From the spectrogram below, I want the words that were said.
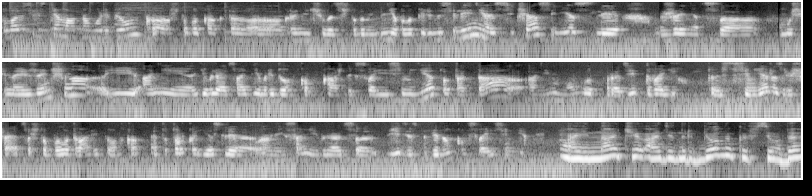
Была система одного ребенка, чтобы как-то ограничивать, чтобы не было перенаселения. Сейчас, если женятся мужчина и женщина, и они являются одним ребенком каждый в своей семье, то тогда они могут родить двоих. То есть в семье разрешается, чтобы было два ребенка. Это только если они сами являются единственным ребенком в своей семье. А иначе один ребенок и все, да?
